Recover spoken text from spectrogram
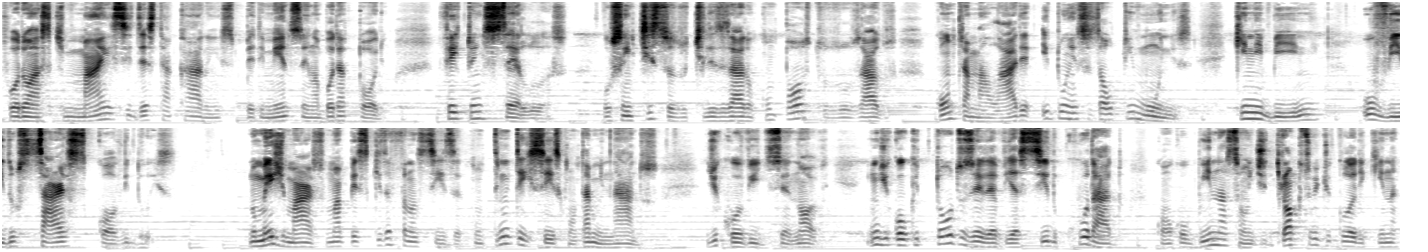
Foram as que mais se destacaram em experimentos em laboratório, feitos em células. Os cientistas utilizaram compostos usados contra a malária e doenças autoimunes que inibem o vírus SARS-CoV-2. No mês de março, uma pesquisa francesa com 36 contaminados de Covid-19 indicou que todos eles haviam sido curados com a combinação de hidróxido de cloriquina,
